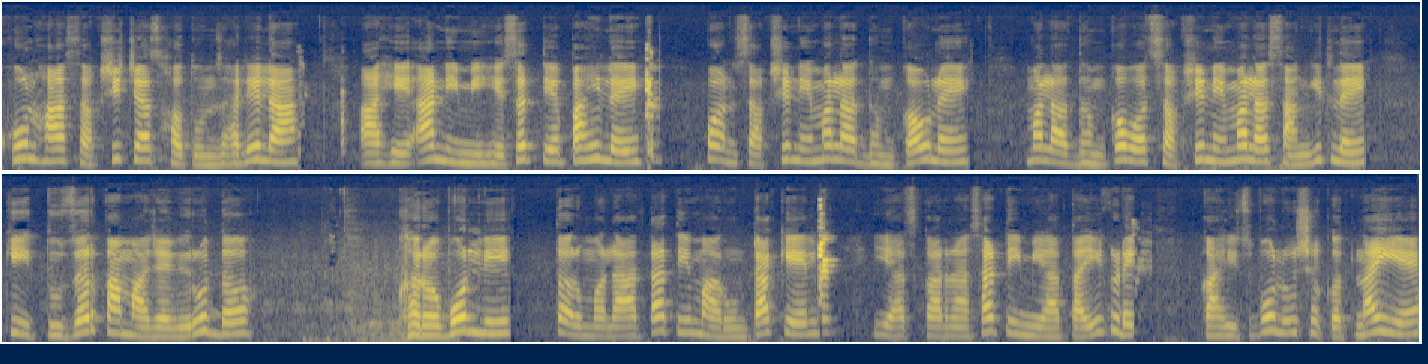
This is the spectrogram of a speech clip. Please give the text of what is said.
खून हा साक्षीच्याच हातून झालेला आहे आणि मी हे सत्य पाहिलंय. पण साक्षीने मला धमकावलंय. मला धमकवत साक्षीने मला सांगितलंय की तू जर का माझ्या विरुद्ध खरं बोलली तर मला आता ती मारून टाकेल. याच कारणासाठी मी आता इकडे काहीच बोलू शकत नाहीये.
